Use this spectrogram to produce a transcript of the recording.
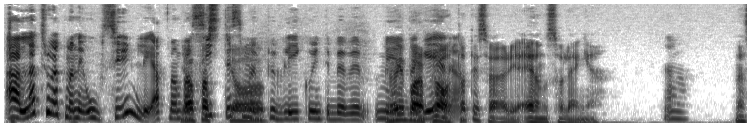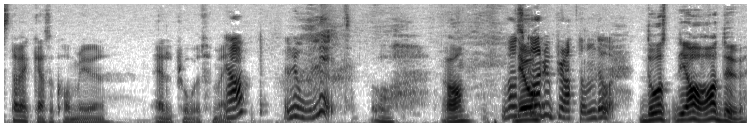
Alla tror att man är osynlig, att man bara Ja, sitter som jag- en publik och inte behöver vi har ju bara medagera. pratat i Sverige än så länge. Ja. Nästa vecka så kommer ju eldprovet för mig. ja, roligt. Åh, ja. Vad Jo. ska du prata om då? Då, ja du,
